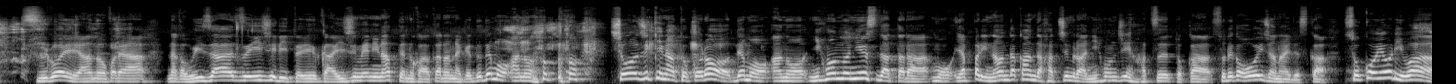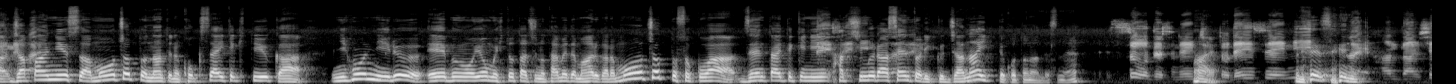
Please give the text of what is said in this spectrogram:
すごい、あの、これは、なんか、ウィザーズいじりというか、いじめになってるのかわからないけど、でも、あの、正直なところ、でも、あの、日本のニュースだったら、もう、やっぱりなんだかんだ八村日本人初とか、それが多いじゃないですか。そこよりは、ジャパンニュースはもうちょっと、なんていうの、国際的というか、日本にいる英文を読む人たちのためでもあるから、もうちょっとそこは全体的に八村セントリックじゃないってことなんですね。そうですね、はい、ちょっと冷静に冷静に、はい、判断し、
